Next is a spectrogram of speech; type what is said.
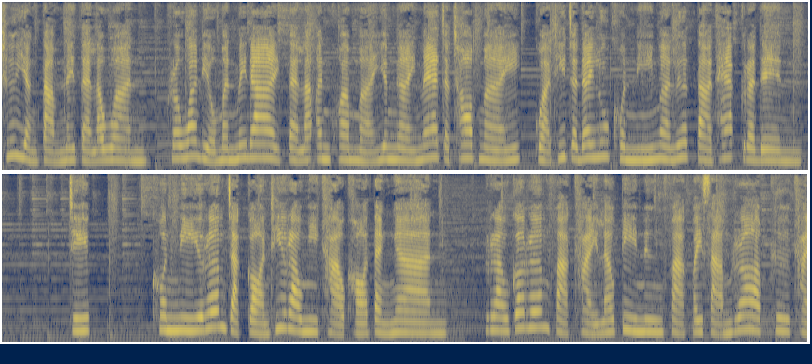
ชื่ออย่างต่ำในแต่ละวัน เพราะว่าเดี๋ยวมันไม่ได้ แต่ละอันความหมายยังไงแม่จะชอบไหม กว่าที่จะได้ลูกคนนี้มาเลือดตาแทบกระเด็น จิ๊บ คนนี้เริ่มจากก่อนที่เรามีข่าวขอแต่งงาน เราก็เริ่มฝากไข่แล้วปีหนึ่งฝากไปสามรอบ คือไข่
